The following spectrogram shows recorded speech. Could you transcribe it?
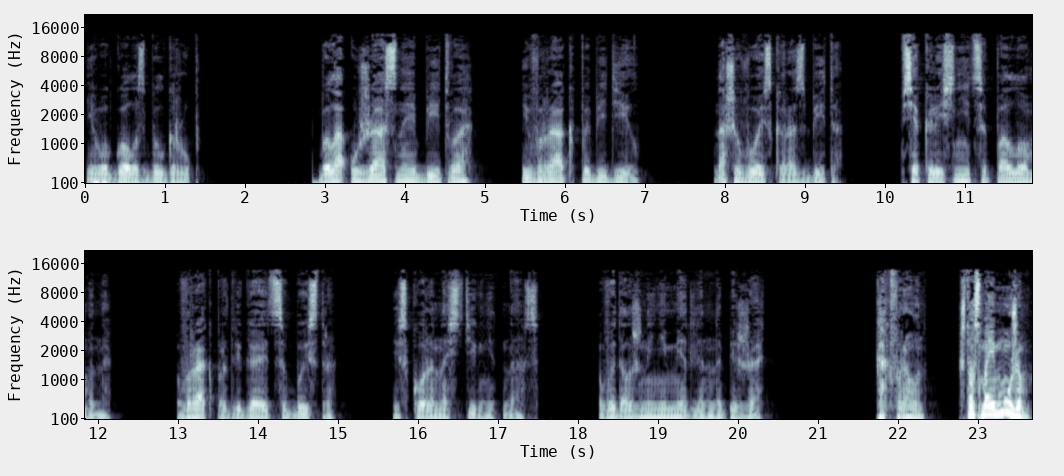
Его голос был груб. Была ужасная битва, и враг победил. Наше войско разбито. Все колесницы поломаны. Враг продвигается быстро и скоро настигнет нас. Вы должны немедленно бежать. «Как фараон? Что с моим мужем?»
